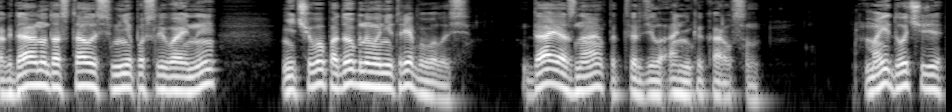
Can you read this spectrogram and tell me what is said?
Когда оно досталось мне после войны, ничего подобного не требовалось». «Да, я знаю», — подтвердила Анника Карлсон. «Мои дочери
